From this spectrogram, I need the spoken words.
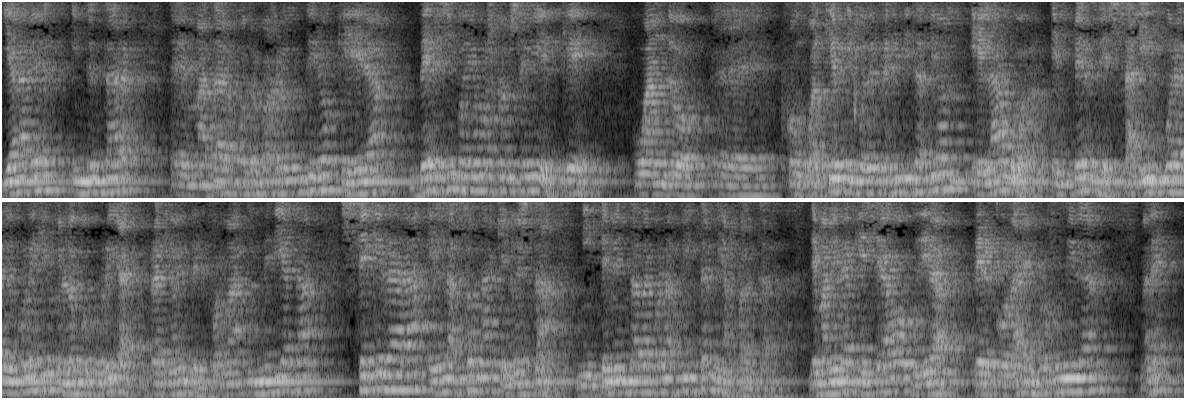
y a la vez intentar eh, matar otro pájaro de un tiro, que era ver si podíamos conseguir que cuando con cualquier tipo de precipitación el agua, en vez de salir fuera del colegio, que es lo que ocurría prácticamente de forma inmediata, se quedara en la zona que no está ni cementada con las pistas ni asfaltada. De manera que ese agua pudiera percolar en profundidad, ¿vale?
